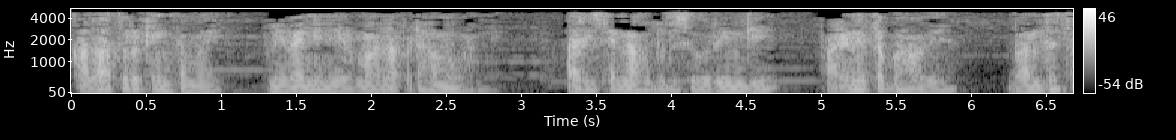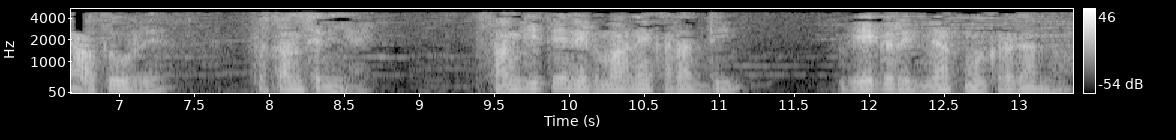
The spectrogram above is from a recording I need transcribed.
කලාතුරකින් තමයි මෙවැනි නිර්මාණ අපට හමුවන්නේ. අරිසෙන් අහුබුදු සූරීන්ගේ පරිණත භාවය, බන්ධ චාතුර්ය ප්‍රශංසනීයයි. සංගීතය නිර්මාණය කරද්දී වේග රිද්මයක් මුල් කර ගන්නවා.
